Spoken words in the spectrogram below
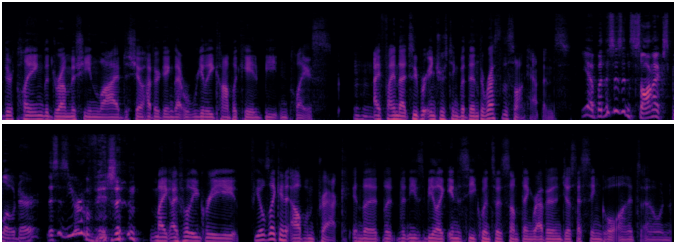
they're playing the drum machine live to show how they're getting that really complicated beat in place. Mm-hmm. I find that super interesting, but then the rest of the song happens. Yeah, but this isn't Song Exploder. This is Eurovision. Mike, I fully agree. Feels like an album track in the, the that needs to be like in sequence with something rather than just a single on its own.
